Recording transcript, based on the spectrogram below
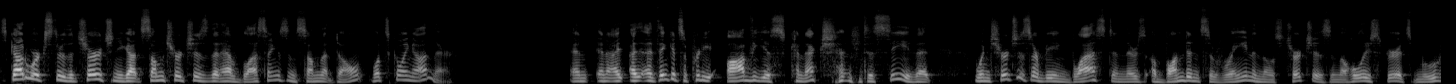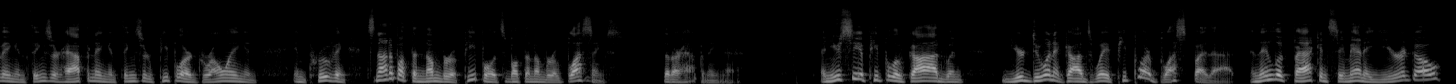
As God works through the church and you got some churches that have blessings and some that don't, what's going on there? And and I, I think it's a pretty obvious connection to see that when churches are being blessed and there's abundance of rain in those churches and the Holy Spirit's moving and things are happening and things are people are growing and improving, it's not about the number of people, it's about the number of blessings that are happening there. And you see a people of God when you're doing it God's way, people are blessed by that. And they look back and say, man, a year ago,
